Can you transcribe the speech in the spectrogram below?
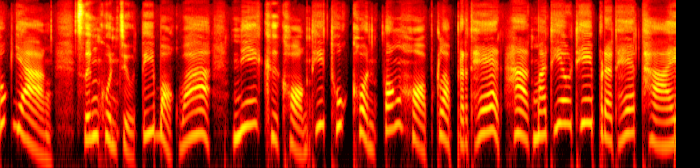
ทุกอย่าง ซึ่งคุณจิวตี้บอกว่า นี่คือของที่ทุกคนต้องหอบกลับประเทศหากมาเที่ยวที่ประเทศไทย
